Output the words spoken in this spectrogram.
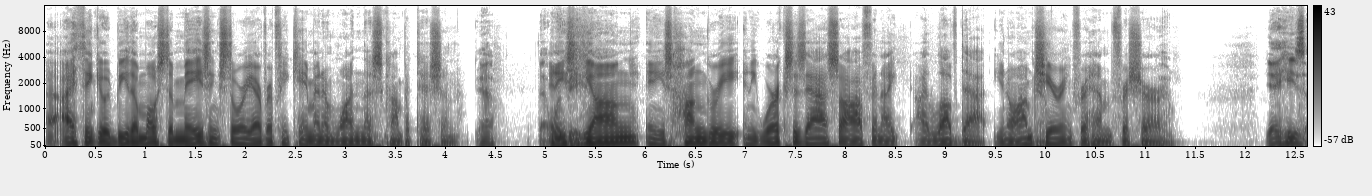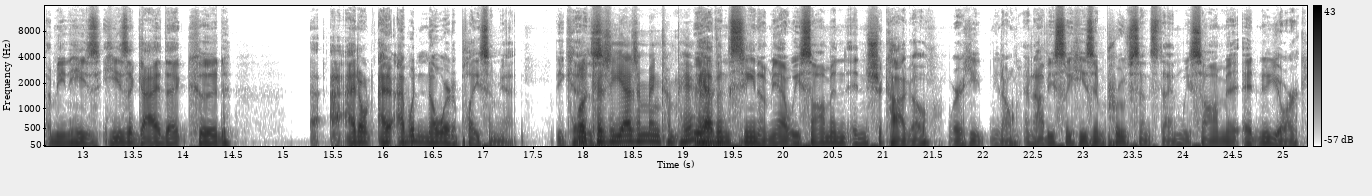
I think it would be the most amazing story ever if he came in and won this competition. yeah. That And he's be. young and he's hungry and he works his ass off. And I, I love that. You know, I'm cheering for him for sure. Yeah, he's. I mean, he's he's a guy that could. I, I don't. I, I wouldn't know where to place him yet because Well, because he hasn't been compared. we haven't seen him. Yeah, we saw him in, in Chicago where he, you know, and obviously he's improved since then. We saw him at, at New York,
